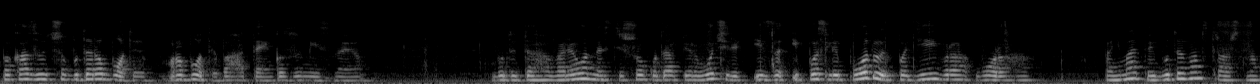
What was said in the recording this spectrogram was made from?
показують, що буде роботи, роботи багатенько з умісною. Будуть договоренності, що куди в першу очередь, і, за, і після подлих подій ворога. Понимаєте? І буде вам страшно.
